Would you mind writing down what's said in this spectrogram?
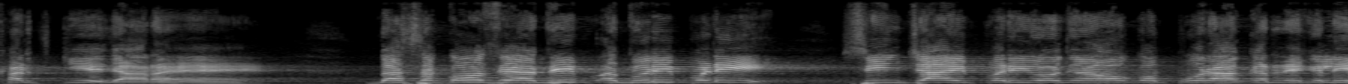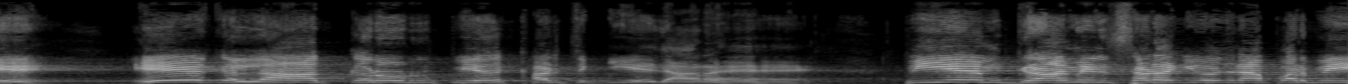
खर्च किए जा रहे हैं। दशकों से अधिक अधूरी पड़ी सिंचाई परियोजनाओं को पूरा करने के लिए एक लाख करोड़ रुपए खर्च किए जा रहे हैं। पीएम ग्रामीण सड़क योजना पर भी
